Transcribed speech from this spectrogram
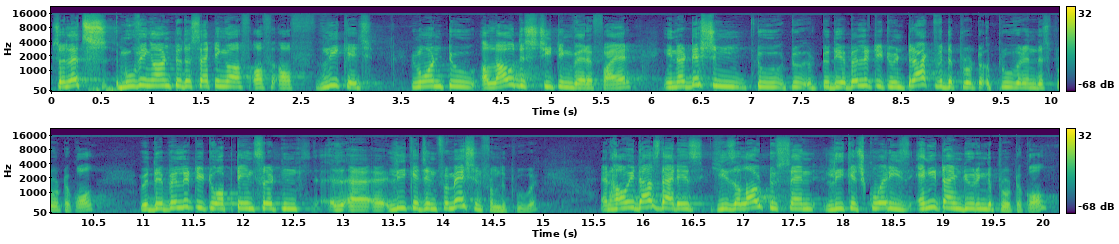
so let's, moving on to the setting of, of, of leakage, we want to allow this cheating verifier, in addition to, to, to the ability to interact with the prover in this protocol, with the ability to obtain certain uh, uh, leakage information from the prover. And how he does that is he's allowed to send leakage queries anytime during the protocol.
